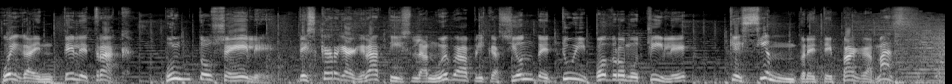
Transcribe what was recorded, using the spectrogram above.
Juega en Teletrack.cl. Descarga gratis la nueva aplicación de tu hipódromo Chile que siempre te paga más.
